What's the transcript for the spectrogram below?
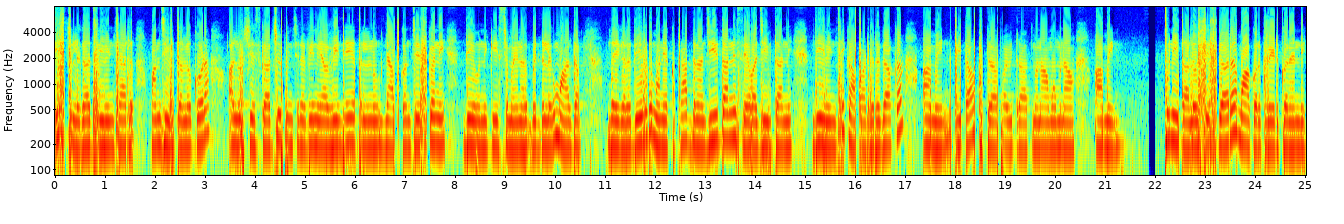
ఇష్టలుగా జీవించారు. మన జీవితంలో కూడా అలోషియస్ గారు చూపించిన వినయ విధేయతలను జ్ఞాపకం చేసుకొని దేవునికి ఇష్టమైన బిడ్డలకు మారుదాం. దయగల దేవుడు మన యొక్క ప్రార్థన జీవితాన్ని సేవా జీవితాన్ని దీవించి కాపాడుదురుగాక. ఆమెన్. పిత పుత్ర పవిత్ర ఆత్మనామమున ఆమెన్. పునీత అలోషిస్ గారు మా కొరకు వేడుకొనండి.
